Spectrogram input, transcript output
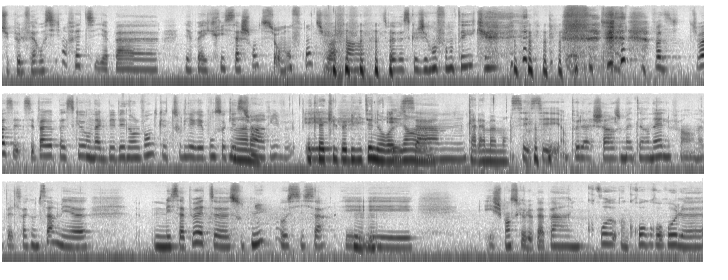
tu peux le faire aussi en fait. Il n'y a pas, il y a pas écrit sachante sur mon front, tu vois. Enfin, c'est pas parce que j'ai enfanté que. Enfin, tu vois, c'est pas parce qu'on a le bébé dans le ventre que toutes les réponses aux questions Voilà. arrivent. Et, que la culpabilité ne revient ça, euh, hum, qu'à la maman. c'est c'est un peu la charge maternelle, enfin on appelle ça comme ça, mais, euh, mais ça peut être euh, soutenu aussi ça. Et, Mhm. et, et je pense que le papa a un gros, un gros, gros rôle euh,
